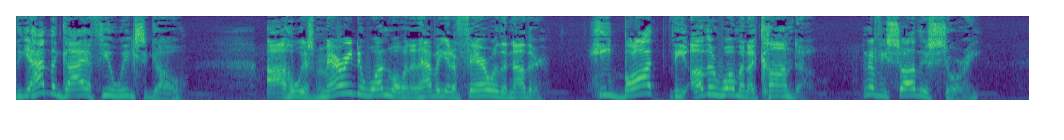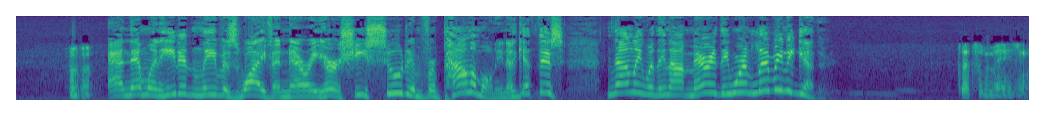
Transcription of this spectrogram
you had the guy a few weeks ago uh, who was married to one woman and having an affair with another. He bought the other woman a condo. I don't know if you saw this story. And then when he didn't leave his wife and marry her, she sued him for palimony. Now get this, not only were they not married, they weren't living together. That's amazing.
